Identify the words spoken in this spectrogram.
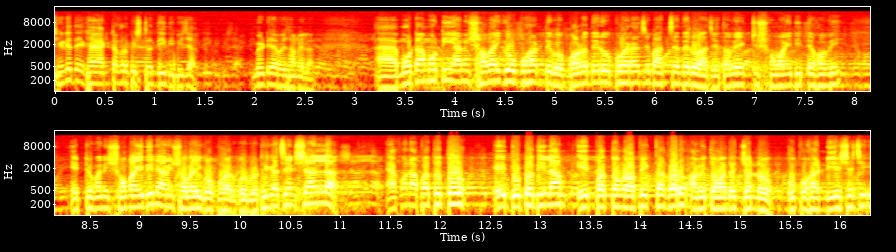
ছেড়ে দেখা একটা করে পৃষ্ঠা দিয়ে দিবি, যা। মিটে যাবে ঝামেলা। মোটামুটি আমি সবাইকে উপহার দেবো। বড়দেরও উপহার আছে, বাচ্চাদেরও আছে। তবে একটু সময় দিতে হবে। একটুখানি সময় দিলে আমি সবাইকে উপহার করব। ঠিক আছে, ইনশাআল্লাহ? এখন আপাতত এই দুটো দিলাম। এরপর তোমরা অপেক্ষা করো। আমি তোমাদের জন্য উপহার নিয়ে এসেছি।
